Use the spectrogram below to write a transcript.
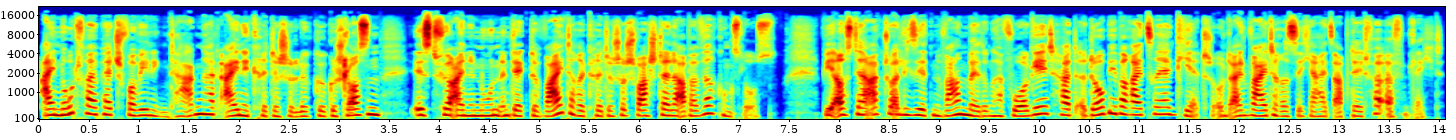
Ein Notfallpatch vor wenigen Tagen hat eine kritische Lücke geschlossen, ist für eine nun entdeckte weitere kritische Schwachstelle aber wirkungslos. Wie aus der aktualisierten Warnmeldung hervorgeht, hat Adobe bereits reagiert und ein weiteres Sicherheitsupdate veröffentlicht.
